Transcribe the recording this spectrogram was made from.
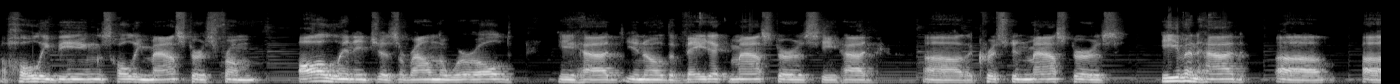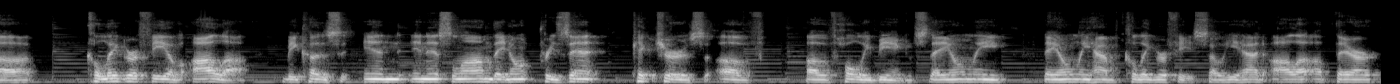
holy beings, holy masters from all lineages around the world. He had, you know, the Vedic masters. He had uh, the Christian masters. He even had uh, uh, calligraphy of Allah because in in Islam they don't present pictures of of holy beings. They only they only have calligraphy. So he had Allah up there,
